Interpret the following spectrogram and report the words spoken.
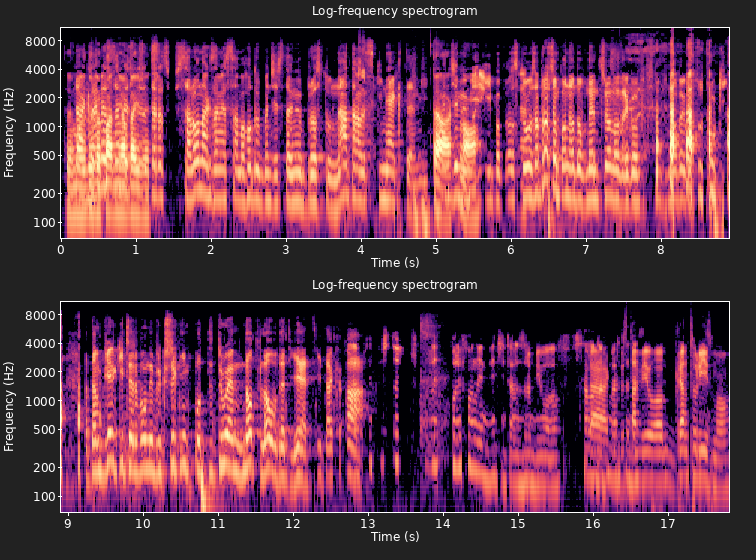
wtedy Tak, mogę zamiast, dokładnie zamiast obejrzeć. teraz w salonach zamiast samochodów będzie stał po prostu Natal z Kinectem i Tak, będziemy no. mieli po prostu zapraszam pana do wnętrza nowego, nowego Suzuki, a tam wielki czerwony wykrzyknik pod tytułem Not loaded yet i tak a. Przecież to już Poly- Polyphony Digital zrobiło w salonach Tak, Mercedes. wystawiło Gran Turismo,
